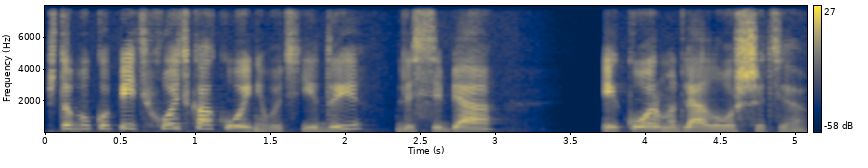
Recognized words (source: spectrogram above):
чтобы купить хоть какой-нибудь еды для себя и корма для лошади.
